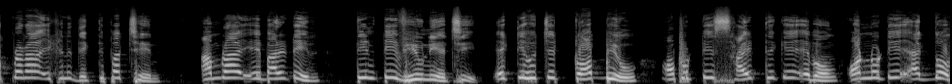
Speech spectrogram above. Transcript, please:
আপনারা এখানে দেখতে পাচ্ছেন, আমরা এই বাড়িটির তিনটি ভিউ নিয়েছি। একটি হচ্ছে টপ ভিউ অপরটি সাইড থেকে এবং অন্যটি একদম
